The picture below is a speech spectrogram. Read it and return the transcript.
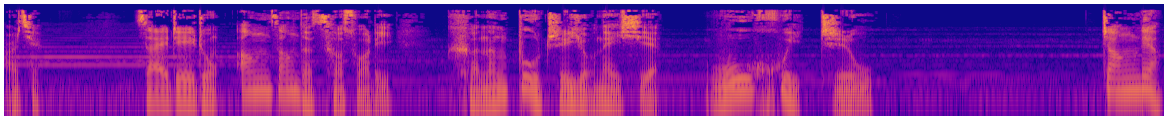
而且，在这种肮脏的厕所里，可能不只有那些污秽之物。张亮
